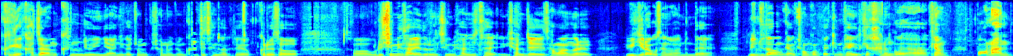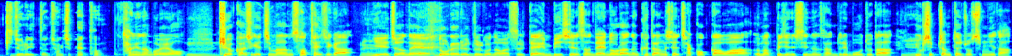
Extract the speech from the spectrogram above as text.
그게 가장 큰 요인이 아닌가 좀 저는 좀 그렇게 생각을 해요. 그래서 어 우리 시민사회들은 지금 현 현재 상황을 위기라고 생각하는데 민주당은 그냥 정권 뺏기면 그냥 이렇게 가는 거야. 그냥 뻔한 기존에 있던 정치 패턴. 당연한 거예요. 음. 기억하시겠지만 서태지가 네. 예전에 노래를 들고 나왔을 때 MBC에서 내노라는 그 당시에 작곡가와 음악 비즈니스 있는 사람들이 모두 다 예. 60점대 줬습니다.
